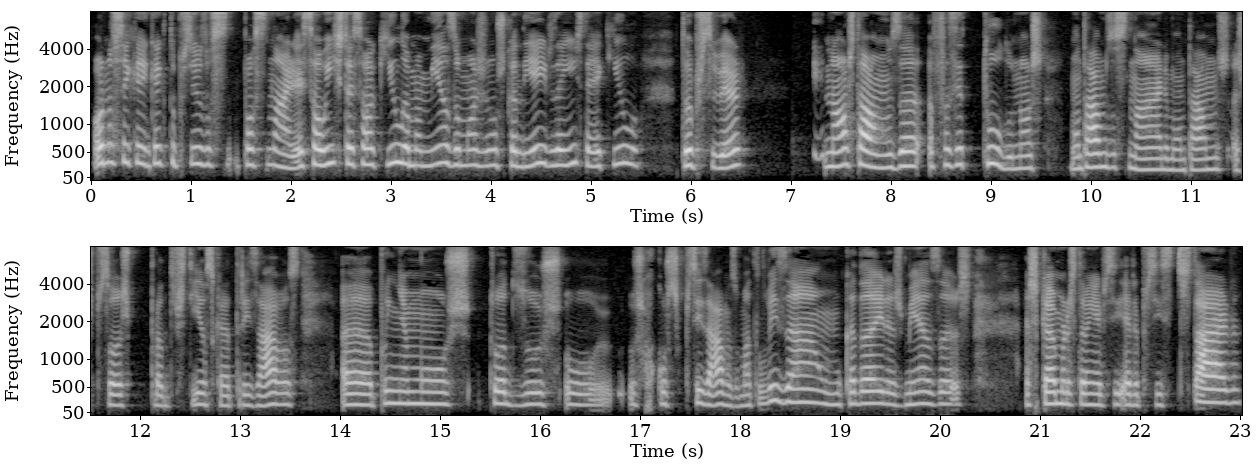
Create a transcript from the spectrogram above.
ou não sei quem, o que é que tu precisas do, para o cenário? É só isto, é só aquilo, é uma mesa, uns, uns candeeiros, é isto, é aquilo. Estou a perceber? Nós estávamos a, a fazer tudo, nós montávamos o cenário, montávamos, as pessoas, pronto, vestiam-se, caracterizavam-se, uh, punhamos todos os, os, os, recursos que precisávamos, uma televisão, cadeiras, mesas, as câmaras também era preciso, era preciso testar,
